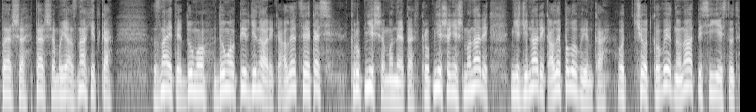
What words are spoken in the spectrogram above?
перша, перша моя знахідка. Знаєте, думав, думав півдінарика, але це якась крупніша монета. Крупніша, ніж монарик, ніж дінарик, але половинка. От чітко видно, надписи є тут.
